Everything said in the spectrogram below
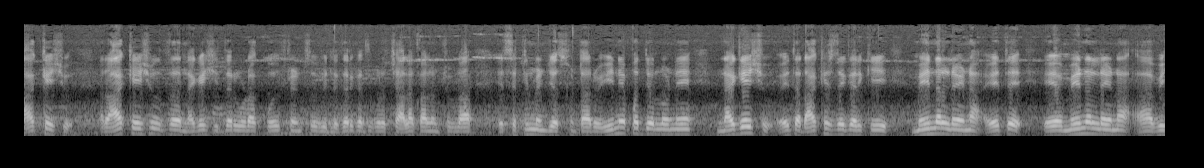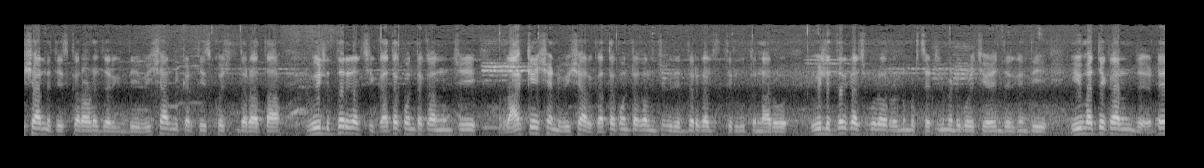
రాకేష్ రాకేష్ నగేష్ ఇద్దరు కూడా క్లోజ్ ఫ్రెండ్స్ వీళ్ళిద్దరికీ కలిసి కూడా చాలా కాలం నుంచి కూడా సెటిల్మెంట్ చేస్తుంటారు. ఈ నేపథ్యంలోనే నగేష్ అయితే రాకేష్ దగ్గరికి మేనల్డైన అయితే మేనల్డైన విశాల్ విశాల్ని తీసుకురావడం జరిగింది. విశాల్ని ఇక్కడ తీసుకొచ్చిన తర్వాత వీళ్ళిద్దరు కలిసి గత కొంతకాలం నుంచి రాకేష్ అండ్ విశాల్ గత కొంతకాలం నుంచి వీళ్ళిద్దరు కలిసి తిరుగుతున్నారు. వీళ్ళిద్దరు కలిసి కూడా రెండు మూడు సెటిల్మెంట్ కూడా చేయడం జరిగింది. ఈ మధ్య కాలం అంటే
